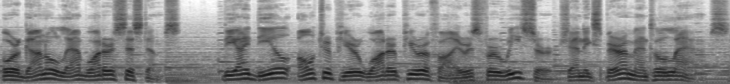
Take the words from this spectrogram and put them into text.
Organo Lab Water Systems, the ideal ultra-pure water purifiers for research and experimental labs.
